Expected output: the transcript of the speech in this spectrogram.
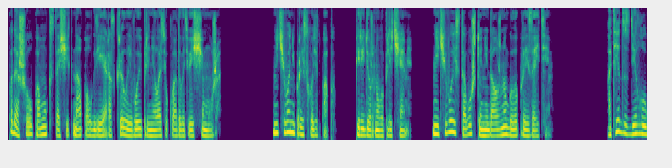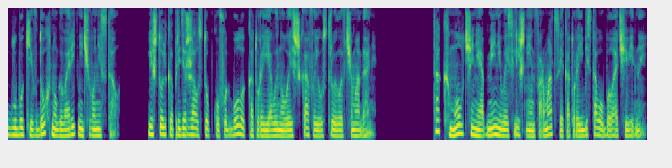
Подошел, помог стащить на пол, где я раскрыла его и принялась укладывать вещи мужа. «Ничего не происходит, пап», — передернула плечами. «Ничего из того, что не должно было произойти». Отец сделал глубокий вдох, но говорить ничего не стал. Лишь только придержал стопку футболок, которые я вынула из шкафа и устроила в чемодане. Так, молча, не обмениваясь лишней информацией, которая и без того была очевидной,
